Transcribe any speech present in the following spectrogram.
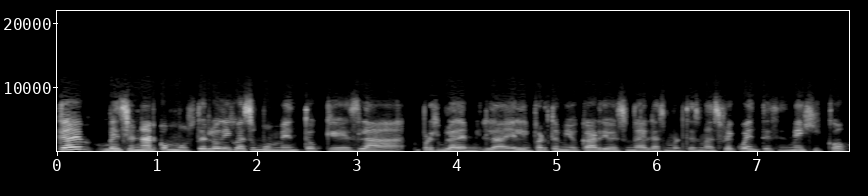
Cabe mencionar, como usted lo dijo hace un momento, que es la, por ejemplo, el infarto de miocardio es una de las muertes más frecuentes en México.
